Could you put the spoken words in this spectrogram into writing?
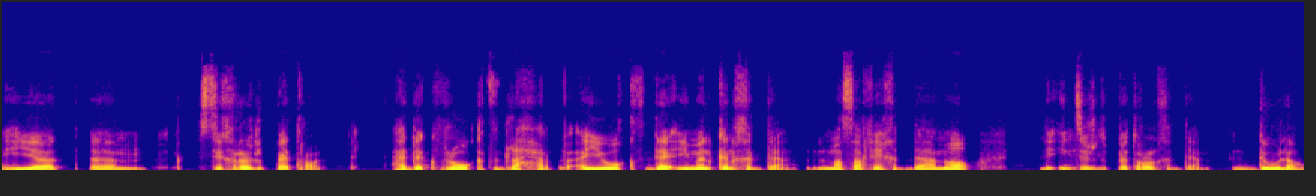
هي استخراج البترول. هذاك في الوقت د الحرب في أي وقت دائما كان خدام. المصافي خدامة لإنتاج البترول خدام. الدولة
